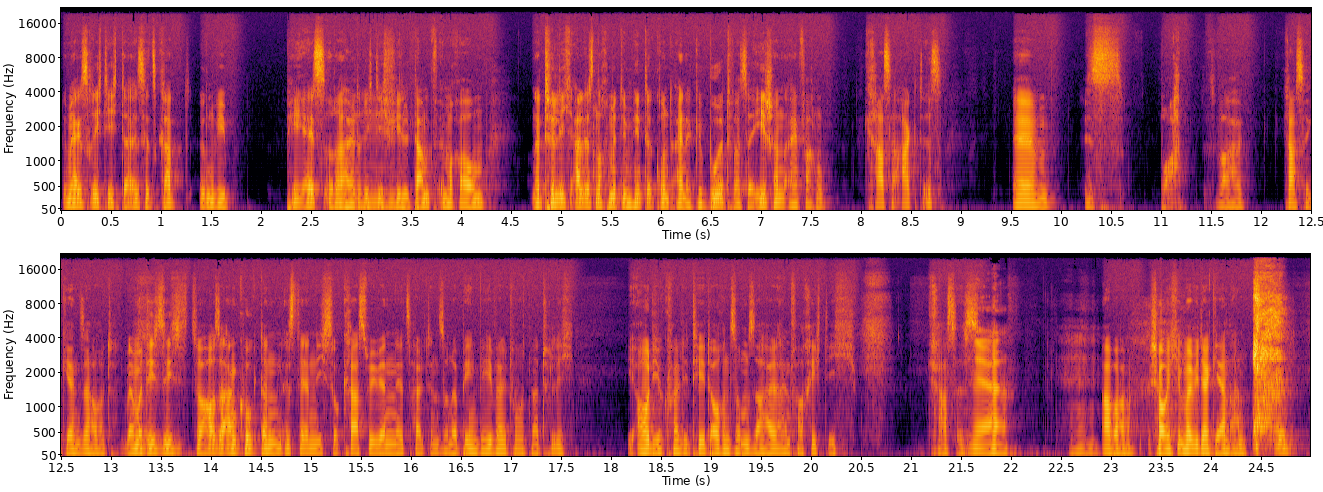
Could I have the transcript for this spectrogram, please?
du merkst richtig, da ist jetzt gerade irgendwie PS oder halt richtig Mhm. viel Dampf im Raum. Natürlich alles noch mit dem Hintergrund einer Geburt, was ja eh schon einfach ein krasser Akt ist. Ähm, ist, boah, das war krasse Gänsehaut. Wenn man die sich zu Hause anguckt, dann ist der nicht so krass, wie wenn jetzt halt in so einer BMW-Welt, wo natürlich die Audioqualität auch in so einem Saal einfach richtig krass ist. Ja. Aber schaue ich immer wieder gern an.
